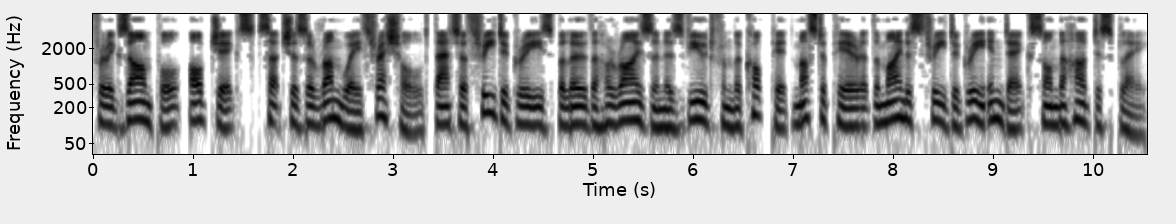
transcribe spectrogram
For example, objects such as a runway threshold that are 3 degrees below the horizon as viewed from the cockpit must appear at the minus 3 degree index on the HUD display.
